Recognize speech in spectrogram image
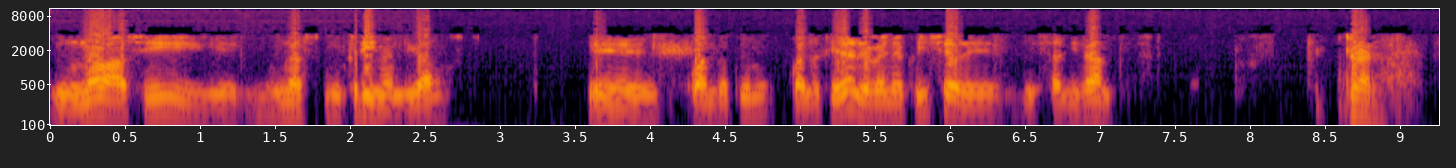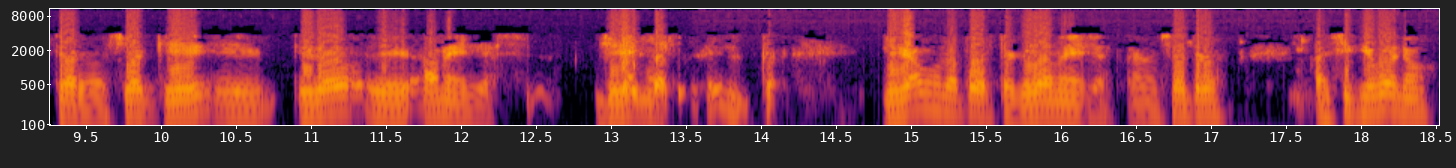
no así una- un crimen, digamos. Eh, cuando cuando tienen el beneficio de, de salir antes. Claro, claro, o sea que eh, quedó eh, a medias. Llegamos, el- llegamos a la posta, quedó a medias para nosotros. Así que bueno,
